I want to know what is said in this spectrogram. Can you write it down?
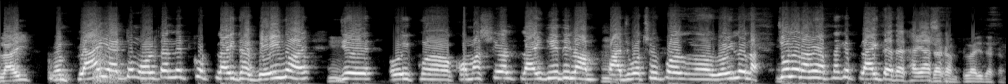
প্লাই? প্লাই একদম অল্টারনেট প্লাই থাকবে। এই নয় যে ওই কমার্শিয়াল প্লাই দিয়ে দিলাম পাঁচ বছর পর রইল না। চলুন আমি আপনাকে প্লাইটা দেখাই দেখান প্লাই দেখান।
